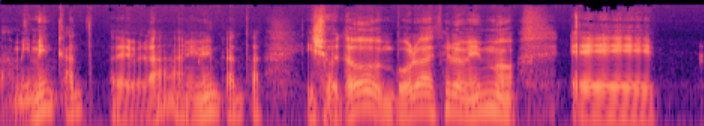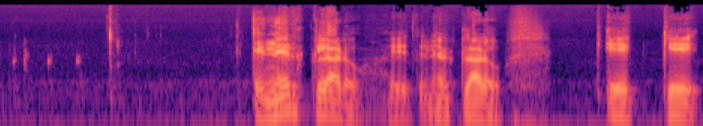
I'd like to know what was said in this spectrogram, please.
A mí me encanta, de verdad, a mí me encanta. Y sobre todo, vuelvo a decir lo mismo. Eh, tener claro, eh, tener claro eh, que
